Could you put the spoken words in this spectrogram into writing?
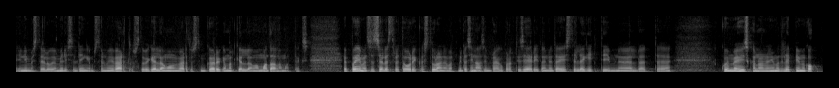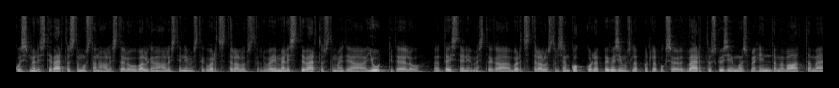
inimeste elu ja millistel tingimustel me ei väärtusta või kelle oma me väärtustame kõrgemalt, kelle oma madalamalt, eks et põhimõtteliselt sellest retoorikast tulenevalt, mida sina siin praegu praktiseerid, on ju täiesti legitiimne öelda, et eh, kui me ühiskonnana niimoodi lepime kokku, siis me lihtsalt ei väärtusta mustanahalist elu valgenahaliste inimestega võrdsetel alustel või me lihtsalt ei väärtusta, ma ei tea, juutide elu teiste inimestega võrdsetel alustel, see on kokkuleppe küsimus lõppude lõpuks, väärtusküsimus, me hindame, vaatame,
